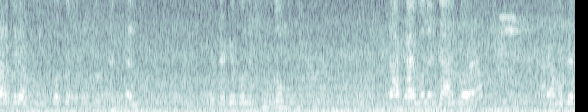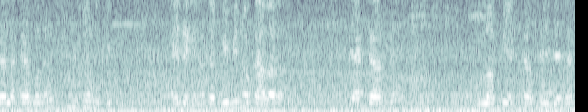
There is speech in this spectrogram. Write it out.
জারবেরা ফুল, কত সুন্দর, দেখছেন? ওইটাকে বলে সূর্যমুখী ফুল। ঢাকায় বলে জারবেরা আর আমাদের এলাকায় বলে সূর্যমুখী ফুল। এই দেখেন, ওটা বিভিন্ন কালার আছে। একটা আছে, গোলাপি একটা আছে, এই দেখেন,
